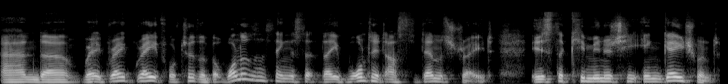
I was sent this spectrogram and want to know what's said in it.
and uh, we're very grateful to them. But one of the things that they wanted us to demonstrate is the community engagement.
